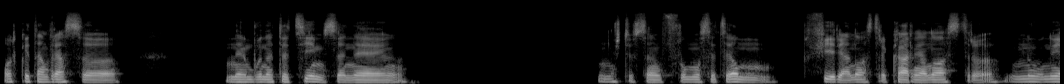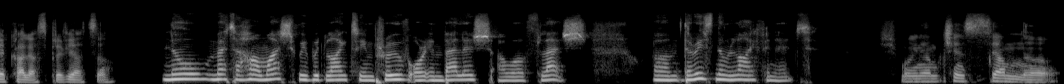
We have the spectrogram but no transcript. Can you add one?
Oricât am vrea să ne îmbunătățim, să ne, nu știu, să înfrumusețăm firea noastră, carnea noastră, nu, nu e calea spre viață. No matter how much we would like to improve or embellish our flesh, um, there is no life in it. Și mă gândeam ce înseamnă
